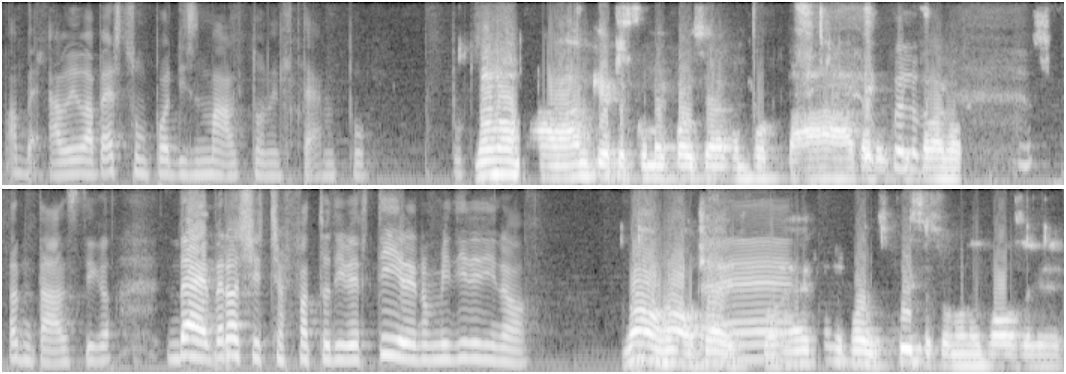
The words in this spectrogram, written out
Vabbè, aveva perso un po' di smalto nel tempo. No, no, ma anche per come poi si era comportata. Quello- cosa. Fantastico. Beh, però ci, ci ha fatto divertire, non mi dire di no. No, no, certo. Eh. eh, poi queste sono le cose che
